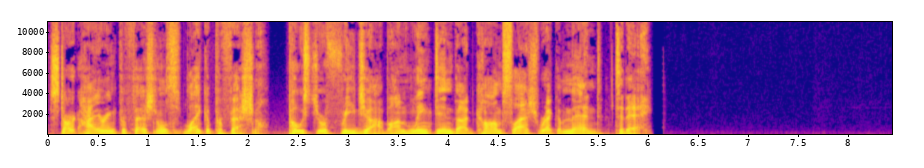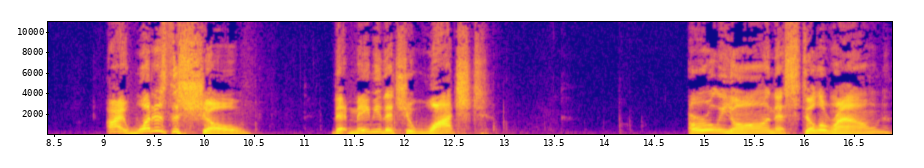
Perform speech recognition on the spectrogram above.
Start hiring professionals like a professional. Post your free job on linkedin.com slash recommend today. All right, what is the show that maybe that you watched early on that's still around?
